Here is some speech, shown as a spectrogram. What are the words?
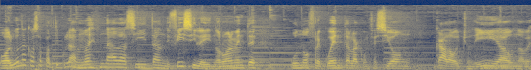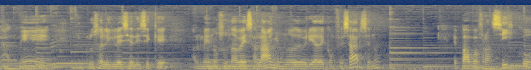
o alguna cosa particular, no es nada así tan difícil y normalmente uno frecuenta la confesión cada ocho días, una vez al mes. Incluso la iglesia dice que al menos una vez al año uno debería de confesarse, ¿no? El Papa Francisco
